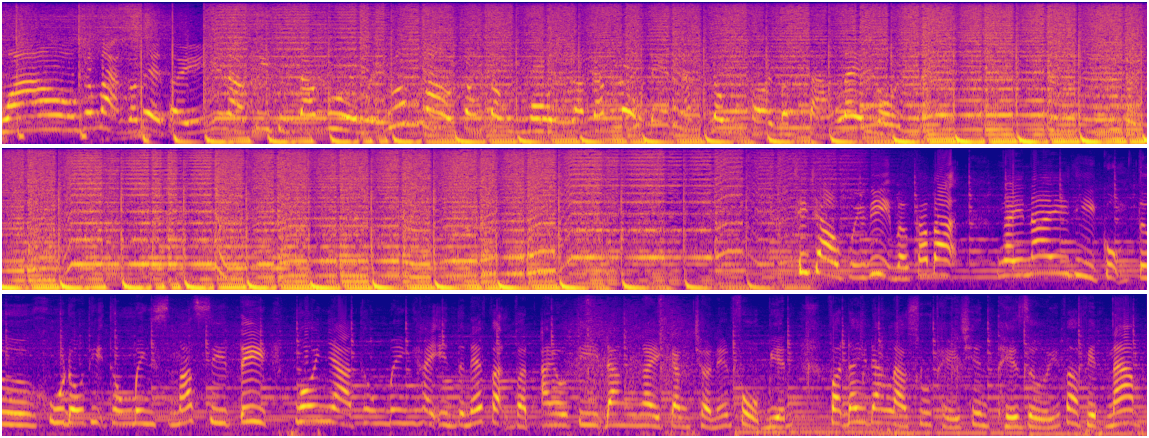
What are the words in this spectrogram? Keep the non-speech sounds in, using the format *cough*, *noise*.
Wow, các bạn có thể thấy như là khi chúng ta vừa mới bước vào trong tầng 1 là các lỗ đèn đã đồng thời bật sáng lên rồi. Xin chào quý vị và các bạn. Ngày nay thì cụm từ khu đô thị thông minh Smart City, ngôi nhà thông minh hay Internet vạn vật IoT đang ngày càng trở nên phổ biến và đây đang là xu thế trên thế giới và Việt Nam.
